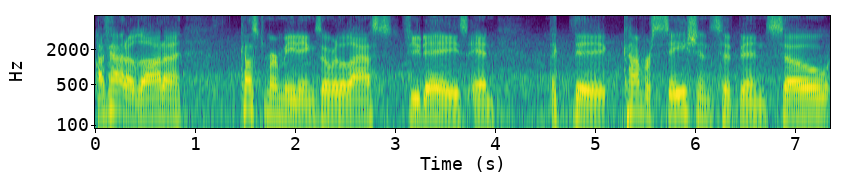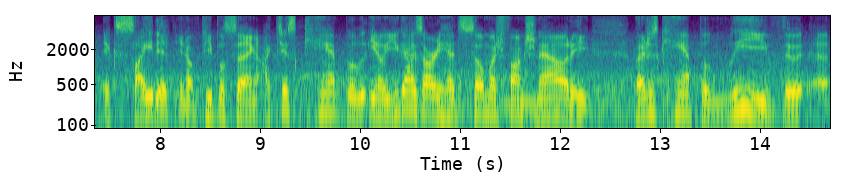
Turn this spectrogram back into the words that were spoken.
I've had a lot of customer meetings over the last few days and the, the, conversations have been so excited. You know, people saying, I just can't believe, you know, you guys already had so much functionality, but I just can't believe the uh,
